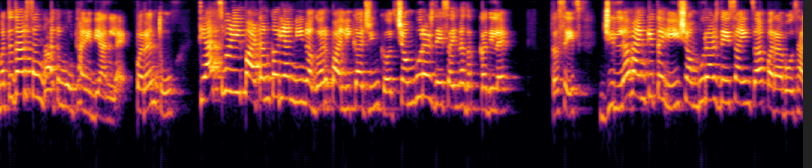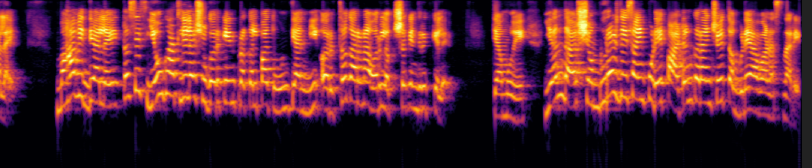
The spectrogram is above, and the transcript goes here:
मतदारसंघात मोठा निधी आणलाय. परंतु त्याचवेळी पाटणकर यांनी नगरपालिका जिंकत शंभूराज देसाईंना धक्का दिलाय. तसेच जिल्हा बँकेतही शंभूराज देसाईंचा पराभव झालाय. महाविद्यालय तसेच येऊ घातलेल्या शुगरकेन प्रकल्पातून त्यांनी अर्थकारणावर लक्ष केंद्रित केलंय. त्यामुळे यंदा शंभूराज देसाईंपुढे पाटणकरांचे तगडे आव्हान असणार. आहे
